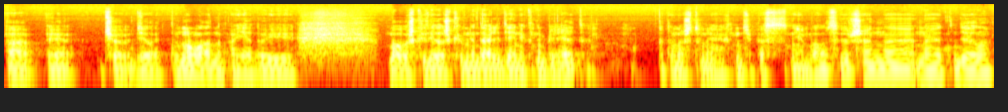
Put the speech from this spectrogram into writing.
а что делать-то? Ну ладно, поеду. И бабушка с дедушкой мне дали денег на билет, потому что у меня ну, типа, не было совершенно на это дело.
